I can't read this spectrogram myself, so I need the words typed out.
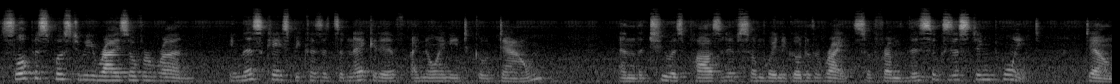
Slope is supposed to be rise over run. In this case, because it's a negative, I know I need to go down, and the 2 is positive, so I'm going to go to the right. So from this existing point, down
